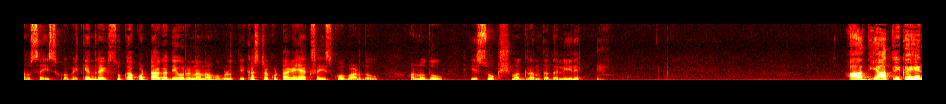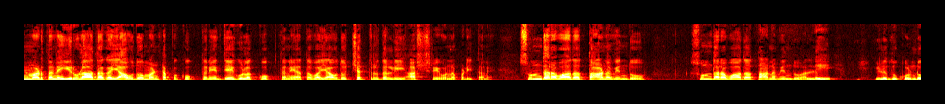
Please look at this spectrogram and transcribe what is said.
ನಾವು ಸಹಿಸ್ಕೋಬೇಕು. ಏಕೆಂದರೆ ಸುಖ ಕೊಟ್ಟಾಗ ದೇವರನ್ನು ನಾವು ಹೊಗಳುತ್ತೀವಿ. ಕಷ್ಟ ಕೊಟ್ಟಾಗ ಯಾಕೆ ಸಹಿಸ್ಕೋಬಾರ್ದು ಅನ್ನೋದು ಈ ಸೂಕ್ಷ್ಮ ಗ್ರಂಥದಲ್ಲಿ ಇದೆ. ಆ ಯಾತ್ರಿಕ ಏನು ಮಾಡ್ತಾನೆ? ಇರುಳಾದಾಗ ಯಾವುದೋ ಮಂಟಪಕ್ಕೆ ಹೋಗ್ತಾನೆ, ದೇಗುಲಕ್ಕೆ ಹೋಗ್ತಾನೆ, ಅಥವಾ ಯಾವುದೋ ಛತ್ರದಲ್ಲಿ ಆಶ್ರಯವನ್ನು ಪಡಿತಾನೆ. ಸುಂದರವಾದ ತಾಣವೆಂದು ಸುಂದರವಾದ ತಾಣವೆಂದು ಅಲ್ಲಿ ಇಳಿದುಕೊಂಡು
